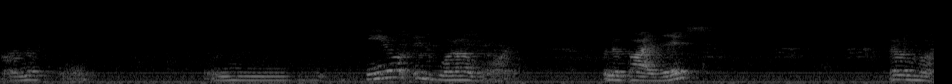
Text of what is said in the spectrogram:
Kind of full. Mm, here is what I want. I'm gonna buy this. How much?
